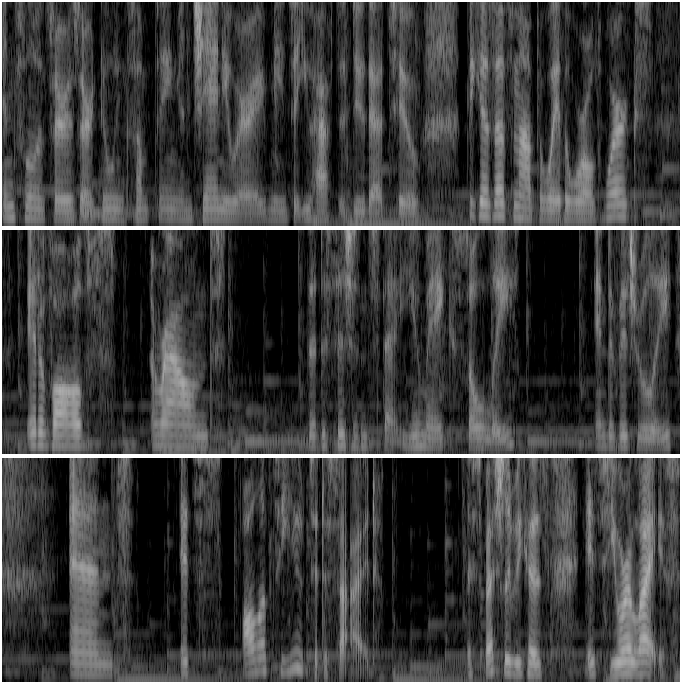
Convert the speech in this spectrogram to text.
influencers are doing something in January means that you have to do that too, because that's not the way the world works. It evolves around the decisions that you make solely, individually, and it's all up to you to decide especially because it's your life.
